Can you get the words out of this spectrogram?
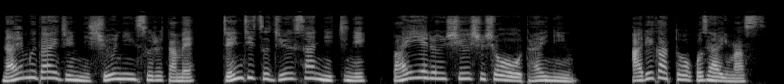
内務大臣に就任するため、前日13日にバイエルン州首相を退任。ありがとうございます。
